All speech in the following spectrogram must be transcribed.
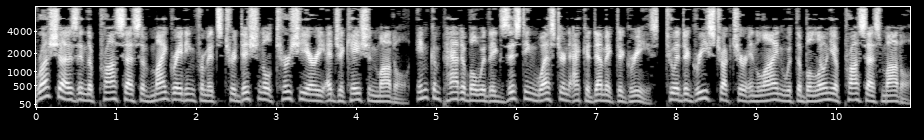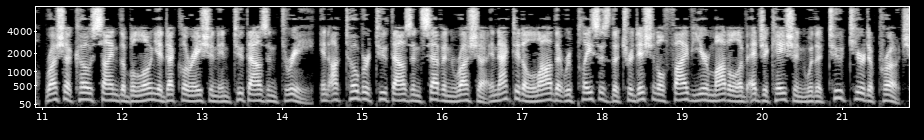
Russia is in the process of migrating from its traditional tertiary education model, incompatible with existing Western academic degrees, to a degree structure in line with the Bologna process model. Russia co signed the Bologna Declaration in 2003. In October 2007, Russia enacted a law that replaces the traditional five year model of education with a two tiered approach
